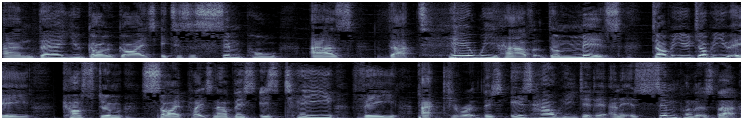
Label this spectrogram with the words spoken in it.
And there you go, guys. It is as simple as that here we have the Miz WWE custom side plates. Now, this is TV accurate. This is how he did it, and it is simple as that.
